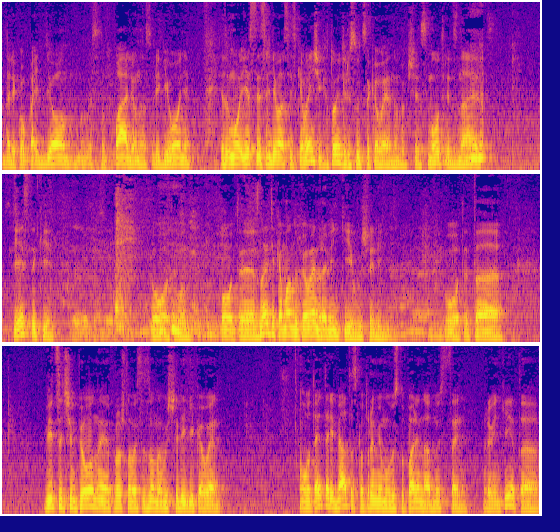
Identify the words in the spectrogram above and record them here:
«Далеко пойдем». Мы выступали у нас в регионе. Если среди вас есть КВНщики, кто интересуется КВНом вообще? Смотрит, знает? Есть такие? Вот, вот. Вот, э, знаете команду КВН «Ровеньки» в высшей лиге? Вот, это вице-чемпионы прошлого сезона высшей лиги КВН. Вот это ребята, с которыми мы выступали на одной сцене. Ровеньки – это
